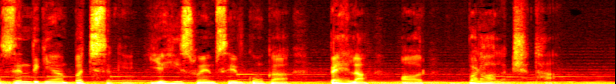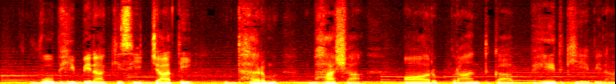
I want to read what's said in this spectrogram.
जिंदगियाँ बच सकें, यही स्वयंसेवकों का पहला और बड़ा लक्ष्य था। वो भी बिना किसी जाति, धर्म, भाषा और प्रांत का भेद किए बिना।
